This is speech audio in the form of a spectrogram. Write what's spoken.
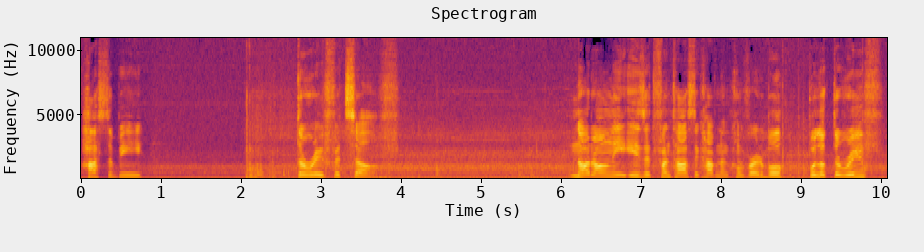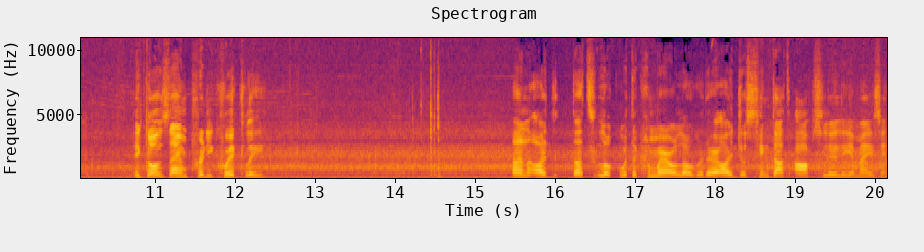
has to be the roof itself. Not only is it fantastic having a convertible, but look the roof it goes down pretty quickly and I that's look with the Camaro logo there I just think that's absolutely amazing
